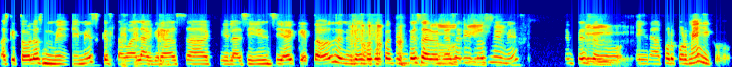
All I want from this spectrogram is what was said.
más que todos los memes, que estaba la grasa, que la ciencia, que todos en esa época cuando empezaron a salir los memes, empezó, era por, por México.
